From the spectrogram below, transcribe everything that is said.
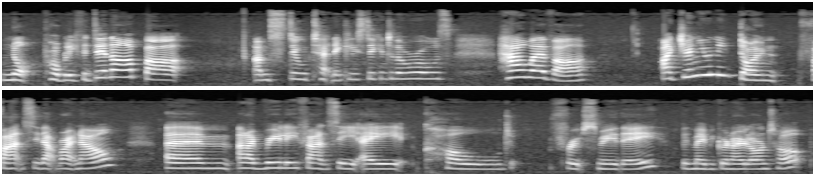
Not probably for dinner, but I'm still technically sticking to the rules. However, I genuinely don't fancy that right now. Um, and I really fancy a cold fruit smoothie with maybe granola on top.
